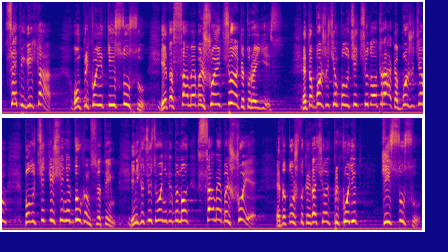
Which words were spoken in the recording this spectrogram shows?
в цепи греха, он приходит к Иисусу. И это самое большое чудо, которое есть. Это больше, чем получить чудо от рака, больше, чем получить крещение Духом Святым. И не хочу сегодня как бы, но самое большое – это то, что когда человек приходит к Иисусу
